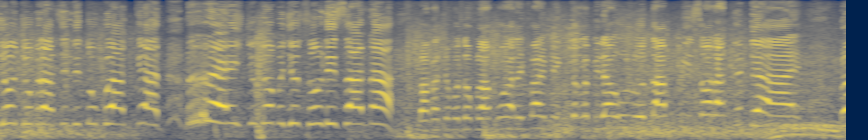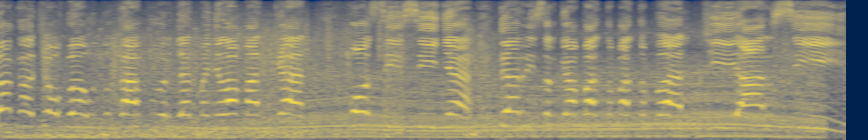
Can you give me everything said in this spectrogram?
Jojo berhasil ditumbangkan, Ray juga menyusul di sana. Bakal coba untuk melakukan reviving terlebih dahulu, tapi seorang kedai bakal coba untuk kabur dan menyelamatkan posisinya dari sergapan teman-teman GRC.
